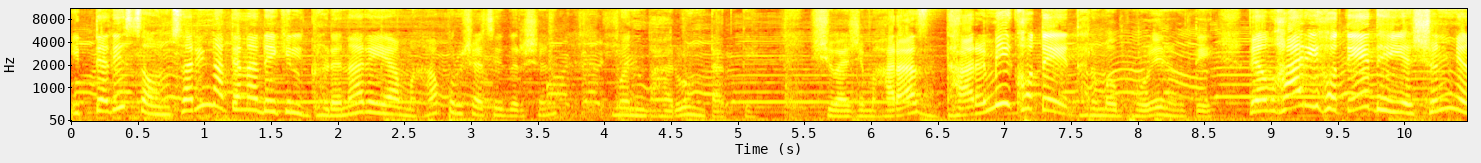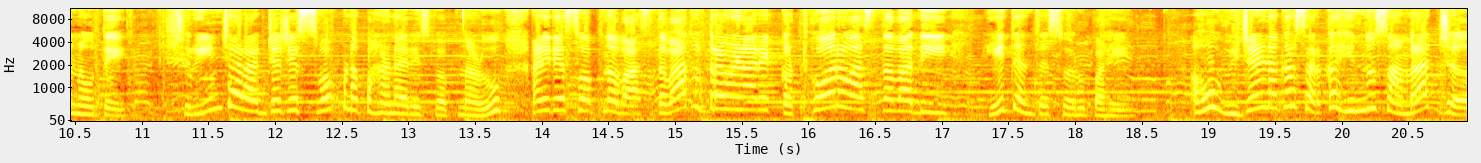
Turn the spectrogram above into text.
इत्यादी संसारी नात्यांना देखील घडणारे या महापुरुषाचे दर्शन मन भारून टाकते. शिवाजी महाराज धार्मिक होते धर्म भोळे नव्हते व्यवहारी होते ध्येय शून्य नव्हते. श्रींच्या राज्याचे स्वप्न पाहणारे स्वप्नाळू आणि ते स्वप्न वास्तवात उतरविणारे कठोर वास्तवादी हे त्यांचे स्वरूप आहे. अहो विजयनगर सारखं हिंदू साम्राज्य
